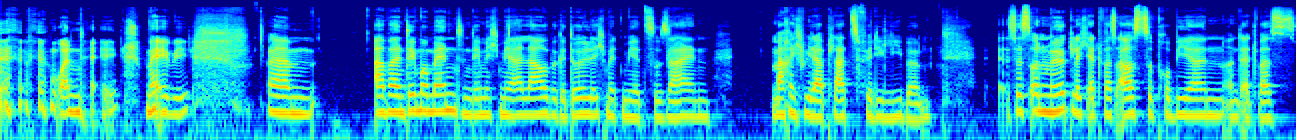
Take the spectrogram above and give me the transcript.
One day, maybe. Ähm, aber in dem Moment, in dem ich mir erlaube, geduldig mit mir zu sein, mache ich wieder Platz für die Liebe. Es ist unmöglich, etwas auszuprobieren und etwas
